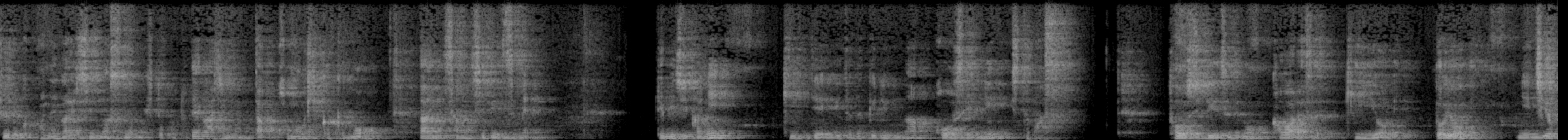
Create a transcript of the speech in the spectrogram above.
収録お願いしますの一言で始まったこの企画も第3シリーズ目手短に聞いていただけるような構成にしてます。当シリーズでも変わらず金曜日、土曜日、日曜日、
